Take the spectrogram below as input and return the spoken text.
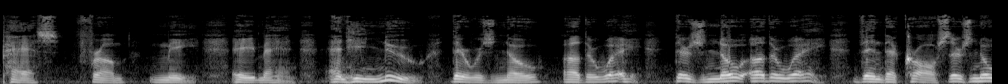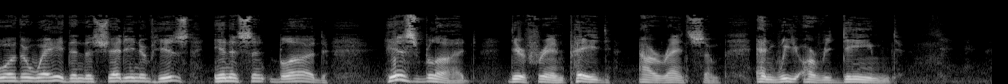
pass from me. Amen. And he knew there was no other way. There's no other way than the cross. There's no other way than the shedding of his innocent blood. His blood, dear friend, paid our ransom and we are redeemed.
